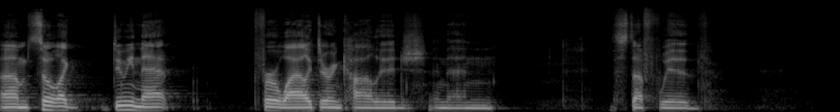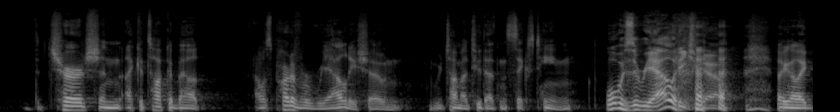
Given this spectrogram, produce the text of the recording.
um, so like doing that for a while, like during college, and then the stuff with the church, and I could talk about. I was part of a reality show, and we were talking about 2016 What was the reality show? if I can like,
